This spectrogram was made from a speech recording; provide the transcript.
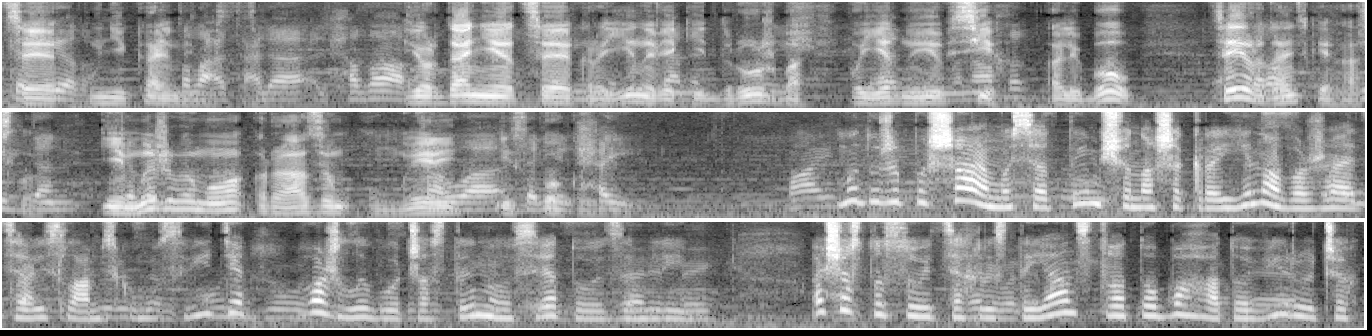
Це унікальне місце. Йорданія це країна, в якій дружба поєднує всіх, а любов це йорданське гасло. І ми живемо разом у мирі і спокої. Ми дуже пишаємося тим, що наша країна вважається в ісламському світі важливою частиною святої землі. А що стосується християнства, то багато віруючих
